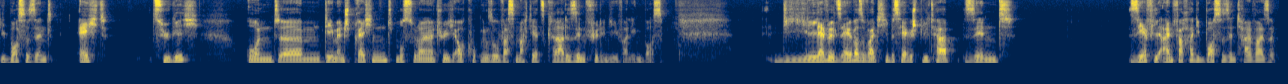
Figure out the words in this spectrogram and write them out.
Die Bosse sind echt zügig. Und ähm, dementsprechend musst du dann natürlich auch gucken, so was macht jetzt gerade Sinn für den jeweiligen Boss. Die Level selber, soweit ich die bisher gespielt habe, sind sehr viel einfacher. Die Bosse sind teilweise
